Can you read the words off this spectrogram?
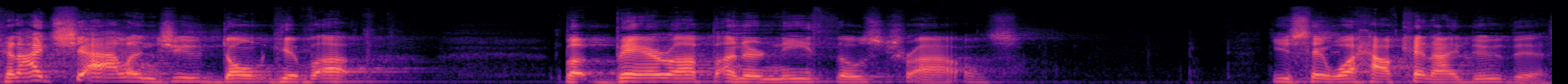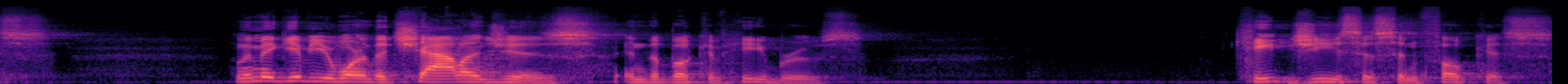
Can I challenge you? Don't give up, but bear up underneath those trials. You say, Well, how can I do this? Let me give you one of the challenges in the book of Hebrews. Keep Jesus in focus.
